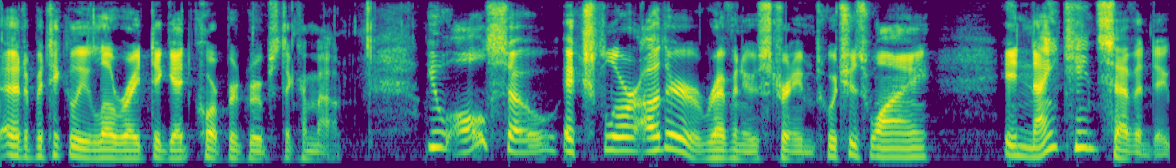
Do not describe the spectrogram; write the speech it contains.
at a particularly low rate to get corporate groups to come out. You also explore other revenue streams, which is why in 1970,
